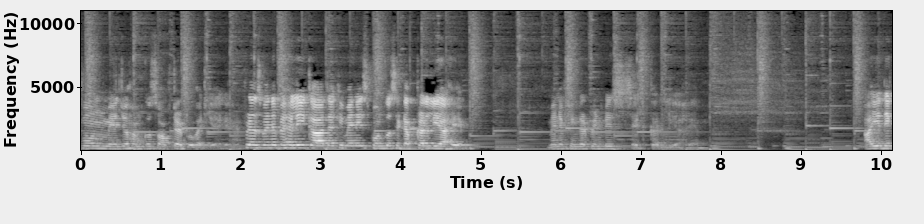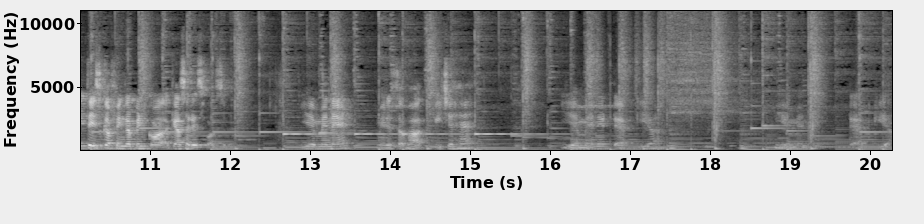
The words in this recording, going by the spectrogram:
फ़ोन में जो हमको सॉफ्टवेयर प्रोवाइड किया गया है। फ्रेंड्स मैंने पहले ही कहा था कि मैंने इस फ़ोन को सेटअप कर लिया है। मैंने फिंगरप्रिंट भी सेट कर लिया है। आइए देखते हैं इसका फिंगरप्रिंट कैसा रिस्पॉन्सिव है। ये मैंने मेरे सब हाथ पीछे हैं। ये मैंने टैप किया। ये मैंने टैप किया।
